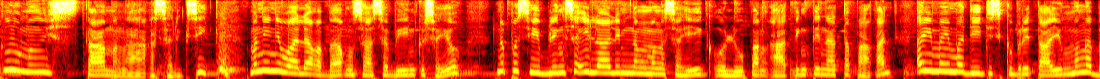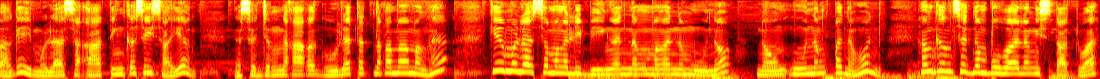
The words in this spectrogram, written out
Kumusta mga kasaliksik? Maniniwala ka ba kung sasabihin ko sa'yo na posibleng sa ilalim ng mga sahig o lupang ating tinatapakan ay may madidiskubre tayong mga bagay mula sa ating kasaysayan na sadyang nakakagulat at nakamamangha? Kaya mula sa mga libingan ng mga namuno noong unang panahon hanggang sa dambuhalang estatwa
